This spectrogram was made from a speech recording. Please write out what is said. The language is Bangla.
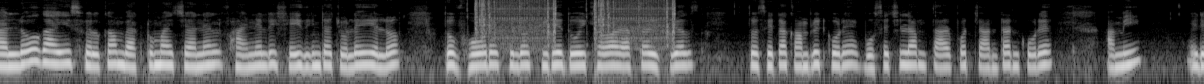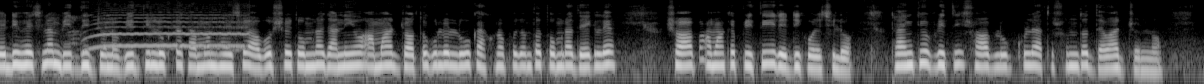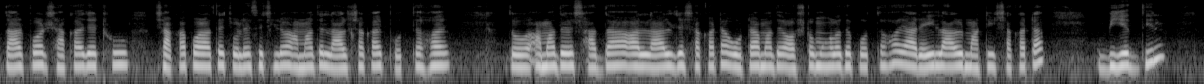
Hello guys welcome back to my channel finally সেই দিনটা চলেই এলো। তো ভোরে ছিল চিড়ে দই খাওয়ার একটা রিচুয়ালস তো সেটা কমপ্লিট করে বসেছিলাম, তারপর চান টান করে আমি রেডি হয়েছিলাম বৃদ্ধির জন্য। বৃদ্ধির লুকটা কেমন হয়েছে অবশ্যই তোমরা জানিও। আমার যতগুলো লুক এখনও পর্যন্ত তোমরা দেখলে, সব আমাকে প্রীতি রেডি করেছিল। থ্যাংক ইউ প্রীতি, সব লুকগুলো এত সুন্দর দেওয়ার জন্য। তারপর শাখা জেঠু শাখা পরাতে চলে এসেছিল। আমাদের লাল শাখায় পরতে হয়। তো আমাদের সাদা আর লাল যে শাখাটা, ওটা আমাদের অষ্টমঙ্গলাতে পরতে হয় আর এই লাল মাটির শাখাটা বিয়ের দিন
